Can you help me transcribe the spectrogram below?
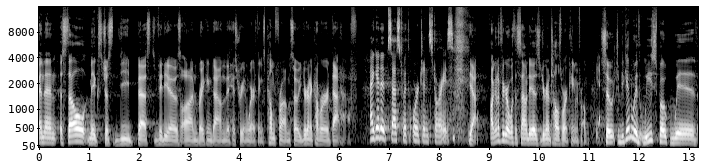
And then Estelle makes just the best videos on breaking down the history and where things come from. So you're going to cover that half. I get obsessed with origin stories. Yeah. I'm going to figure out what the sound is. You're going to tell us where it came from. Yeah. So to begin with, we spoke with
